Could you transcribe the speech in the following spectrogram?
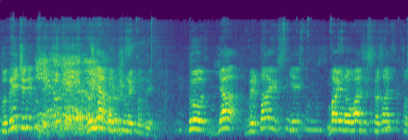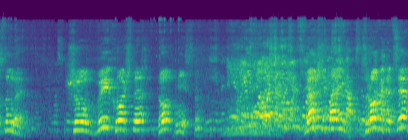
Туди чи не туди? Ну я кажу, що не туди. То я вертаюсь і маю на увазі сказати основне, що ви хочете до міста. Я вважаю, зробите це,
